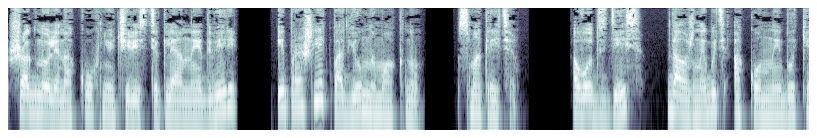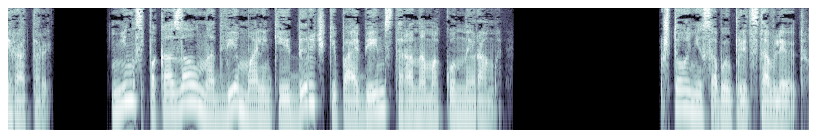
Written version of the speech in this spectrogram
шагнули на кухню через стеклянные двери и прошли к подъемному окну. Смотрите, вот здесь должны быть оконные блокираторы. Нилс показал на две маленькие дырочки по обеим сторонам оконной рамы. «Что они собой представляют?»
